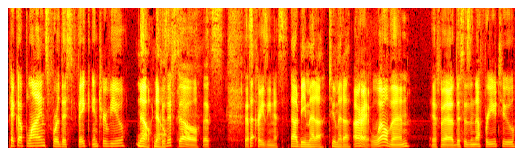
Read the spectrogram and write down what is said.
pickup lines for this fake interview? No, no. Because if so, that's that's craziness. That would be meta. Too meta. All right. Well, then, if uh, this is enough for you to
